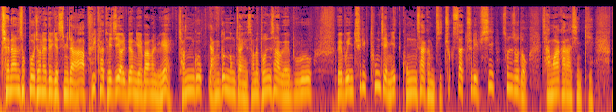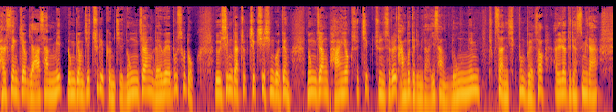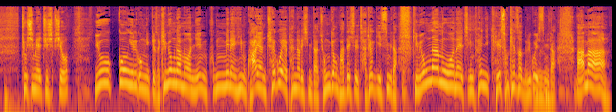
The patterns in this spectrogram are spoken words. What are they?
재난 속보 전해드리겠습니다. 아프리카 돼지 열병 예방을 위해 전국 양돈 농장에서는 돈사 외부 외부인 출입 통제 및 공사 금지, 축사 출입 시 손소독, 장화 갈아 신기, 발생 지역 야산 및 농경지 출입 금지, 농장 내외부 소독, 의심 가축 즉시 신고 등 농장 방역 수칙 준수를 당부드립니다. 이상 농림축산식품부에서 알려드렸습니다. 조심해 주십시오. 6010님께서 김용남 의원님 국민의힘 과연 최고의 패널이십니다. 존경받으실 자격이 있습니다. 김용남 의원의 지금 팬이 계속해서 늘고 있습니다. 아마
